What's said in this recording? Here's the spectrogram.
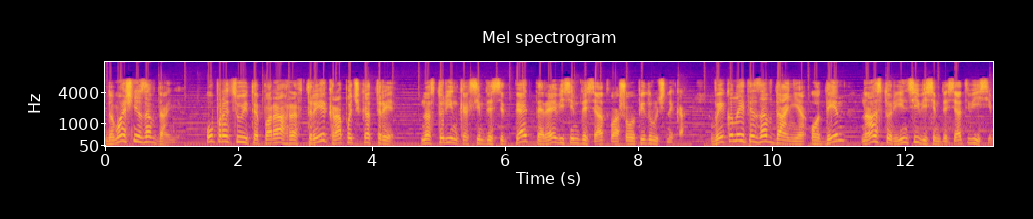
Домашнє завдання. Опрацюйте параграф 3.3 на сторінках 75-80 вашого підручника. Виконайте завдання 1 на сторінці 88.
